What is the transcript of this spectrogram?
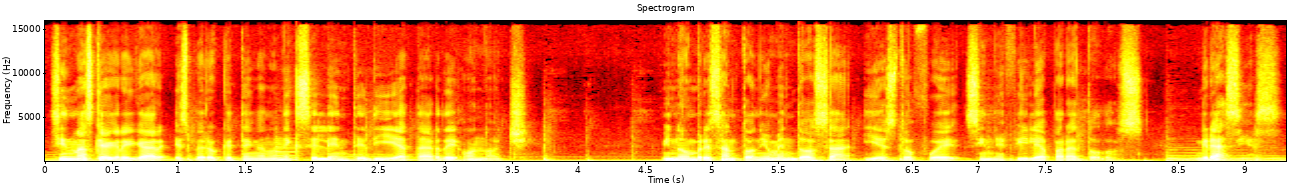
Sin más que agregar, espero que tengan un excelente día, tarde o noche. Mi nombre es Antonio Mendoza y esto fue Cinefilia para Todos. Gracias.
